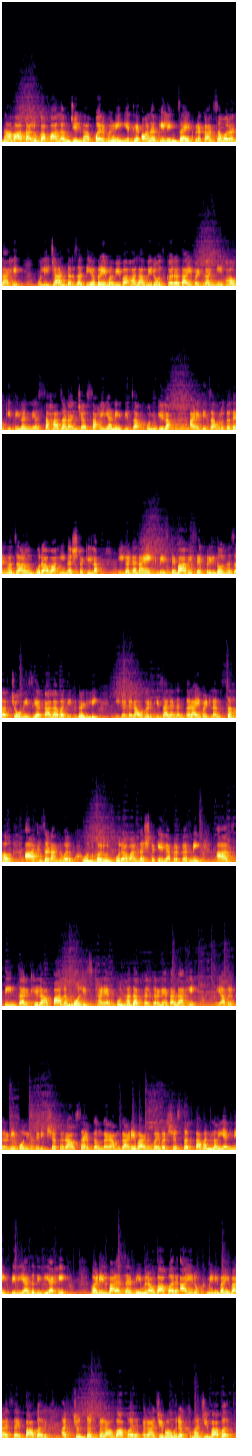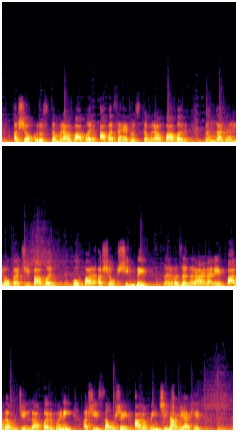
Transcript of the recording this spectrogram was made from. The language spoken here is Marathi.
न्हावा तालुका पालम जिल्हा परभणी येथे ऑनर किलिंगचा एक प्रकार समोर आला आहे. मुलीच्या आंतरजातीय प्रेमविवाहाला विरोध करत आईवडिलांनी भावकीतील अन्य सहा जणांच्या सहाय्याने तिचा खून केला आणि तिचा मृतदेह जाळून पुरावाही नष्ट केला. ही घटना एकवीस ते बावीस एप्रिल दोन हजार चोवीस या कालावधीत घडली. ही घटना उघडकीस आल्यानंतर आईवडिलांसह आठ जणांवर खून करून पुरावा नष्ट केल्याप्रकरणी आज तीन तारखेला पालम पोलीस ठाण्यात गुन्हा दाखल करण्यात आला आहे. या प्रकरणी पोलीस निरीक्षक रावसाहेब गंगाराम गाडेवाड वय वर्ष सत्तावन्न यांनी फिर्याद दिली आहे. वडील बाळासाहेब भीमराव बाबर आई रुक्मिणीबाई बाळासाहेब बाबर अच्युत दत्तराव बाबर राजेभाऊ रखमाजी बाबर अशोक रुस्तमराव बाबर आबासाहेब रुस्तमराव बाबर गंगाधर योगाजी बाबर गोपाळ अशोक शिंदे सर्वजण राहणारे पालम जिल्हा परभणी अशी संशयित आरोपींची नावे आहेत.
